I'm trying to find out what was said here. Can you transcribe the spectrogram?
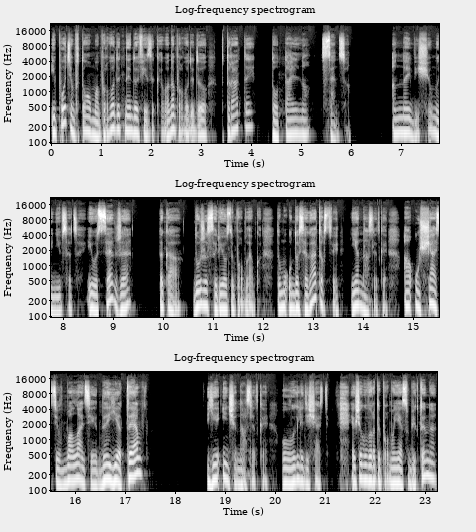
І потім втома проводить не до фізики, вона проводить до втрати тотально сенсу. А навіщо мені все це? І ось це вже така дуже серйозна проблемка. Тому у досягаторстві є наслідки, а у щасті в балансі, де є темп, є інші наслідки у вигляді щастя. Якщо говорити про моє суб'єктивне,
